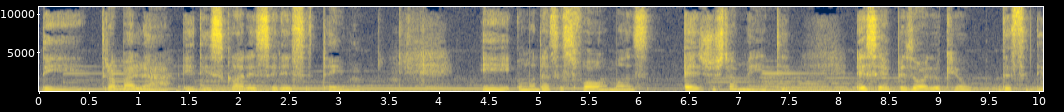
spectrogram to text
de trabalhar e de esclarecer esse tema. E uma dessas formas é justamente esse episódio que eu decidi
